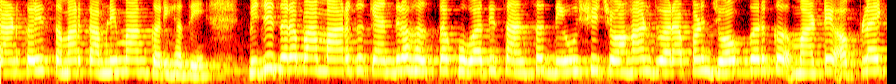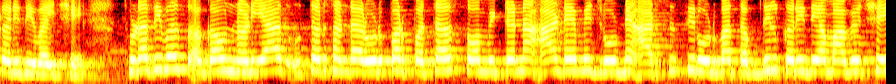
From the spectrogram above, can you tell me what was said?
જાણ કરી સમારકામની માંગ કરી હતી. બીજી તરફ આ માર્ગ કેન્દ્ર હસ્તક હોવાથી સાંસદ દેવુસિંહ ચૌહાણ દ્વારા પણ જોબ વર્ક માટે અપ્લાય કરી દેવાય છે. થોડા દિવસ અગાઉ નડિયાદ ઉત્તરસંડા રોડ પર પચાસ સો મીટરના આ ડેમેજ રોડને આરસીસી રોડમાં તબદીલ કરી દેવામાં આવ્યો છે.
